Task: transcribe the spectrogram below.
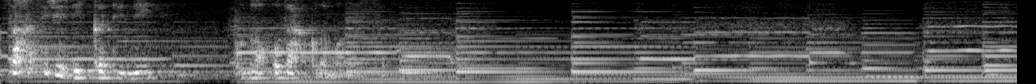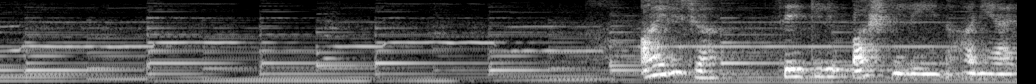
Sadece dikkatini buna odaklamalısın. Ayrıca sevgili baş meleğin Haniel,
